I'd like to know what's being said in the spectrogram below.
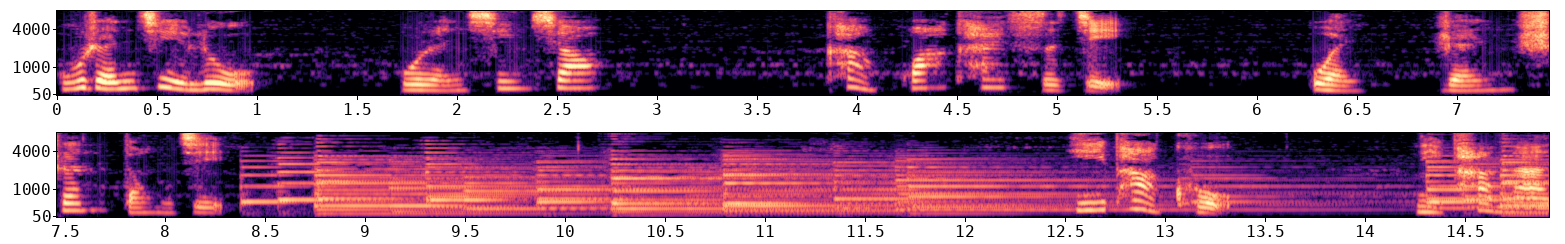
无人记录，无人心消。看花开四季，问人生冬季。一怕苦，你怕难，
